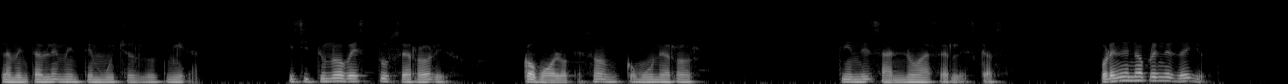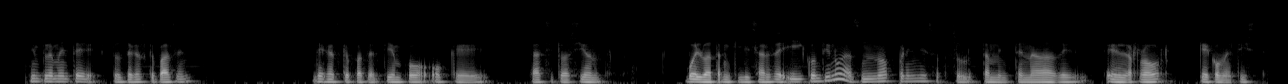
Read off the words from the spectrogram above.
lamentablemente muchos los niegan. Y si tú no ves tus errores como lo que son, como un error, tiendes a no hacerles caso. Por ende no aprendes de ellos. Simplemente los dejas que pasen dejas que pase el tiempo o que la situación vuelva a tranquilizarse y continúas. No aprendes absolutamente nada del error que cometiste.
